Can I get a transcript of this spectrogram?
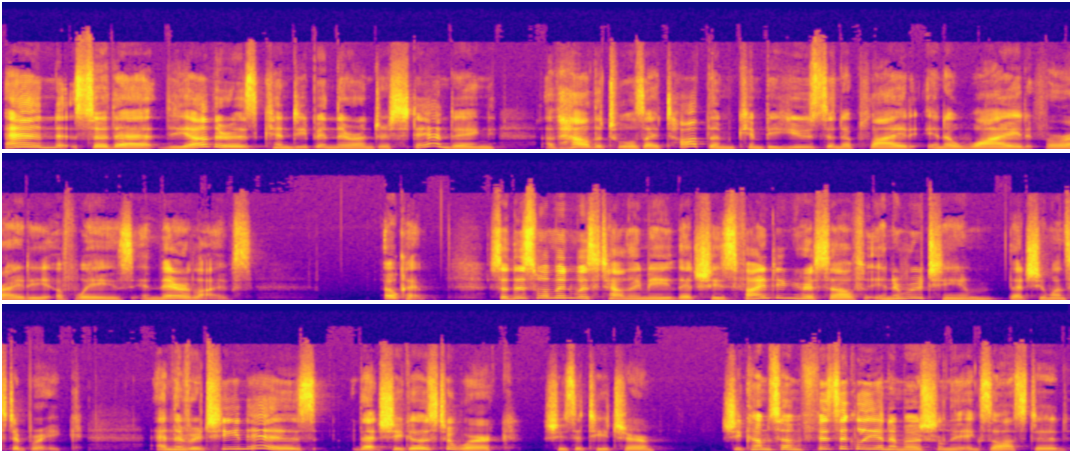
and so that the others can deepen their understanding of how the tools I taught them can be used and applied in a wide variety of ways in their lives. Okay, so this woman was telling me that she's finding herself in a routine that she wants to break. And the routine is that she goes to work, she's a teacher, she comes home physically and emotionally exhausted.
